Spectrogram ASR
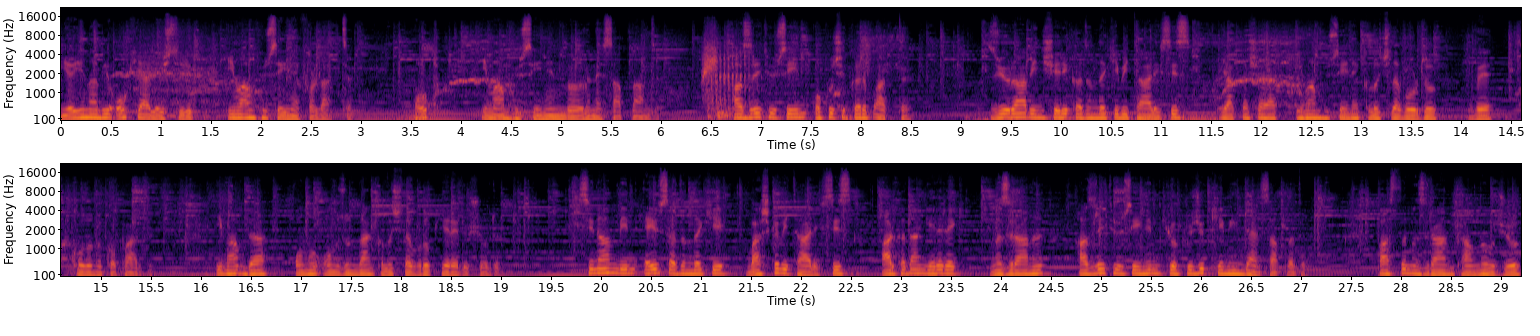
yayına bir ok yerleştirip İmam Hüseyin'e fırlattı. Ok İmam Hüseyin'in böğrüne saplandı. Hazreti Hüseyin oku çıkarıp attı. Züra bin Şerik adındaki bir talihsiz yaklaşarak İmam Hüseyin'e kılıçla vurdu ve kolunu kopardı. İmam da onu omzundan kılıçla vurup yere düşürdü. Sinan bin Evs adındaki başka bir talihsiz arkadan gelerek mızrağını Hazreti Hüseyin'in köprücük kemiğinden sapladı. Paslı mızrağın kanlı ucu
